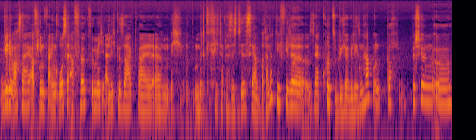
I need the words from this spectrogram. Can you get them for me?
Wie dem auch sei, auf jeden Fall ein großer Erfolg für mich, ehrlich gesagt, weil ähm, ich mitgekriegt habe, dass ich dieses Jahr relativ viele sehr kurze Bücher gelesen habe und doch ein bisschen äh,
